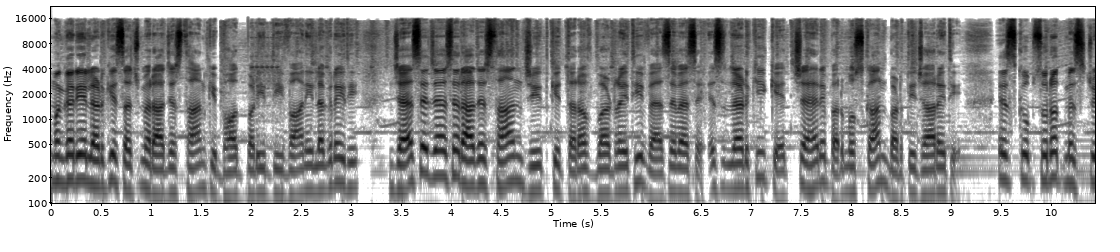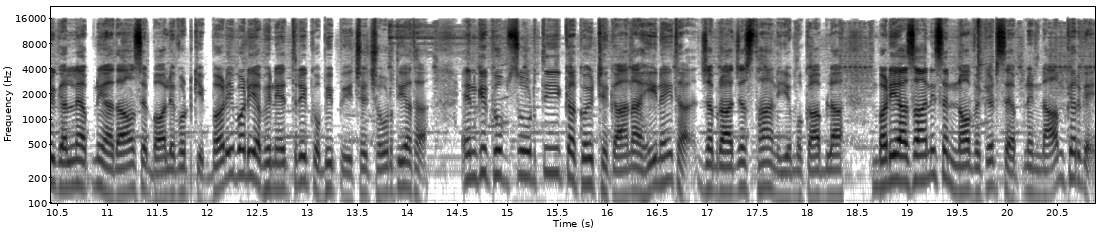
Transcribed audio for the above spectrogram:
मगर ये लड़की सच में राजस्थान की बहुत बड़ी दीवानी लग रही थी। जैसे जैसे राजस्थान जीत की तरफ़ बढ़ रही थी वैसे वैसे इस लड़की के चेहरे पर मुस्कान बढ़ती जा रही थी। इस खूबसूरत मिस्ट्री गर्ल ने अपनी अदाओं से बॉलीवुड की बड़ी बड़ी अभिनेत्री को भी पीछे छोड़ दिया था। इनकी खूबसूरती का कोई ठिकाना ही नहीं था। जब राजस्थान ये मुकाबला बड़ी आसानी से नौ विकेट से अपने नाम कर गई,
